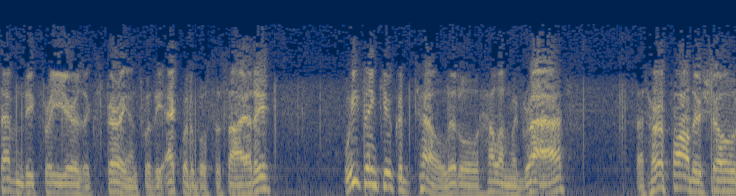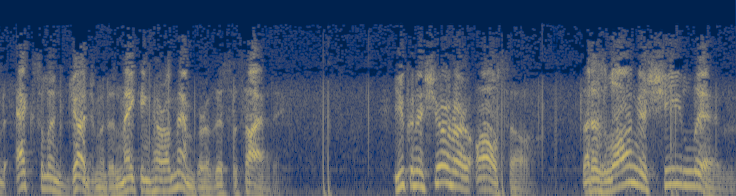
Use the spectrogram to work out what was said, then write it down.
73 years' experience with the Equitable Society, we think you could tell little Helen McGrath that her father showed excellent judgment in making her a member of this society. You can assure her also that as long as she lives,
